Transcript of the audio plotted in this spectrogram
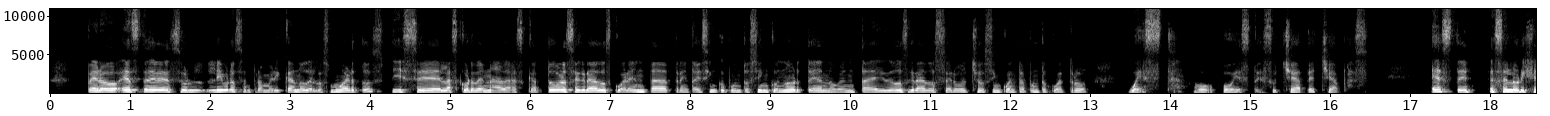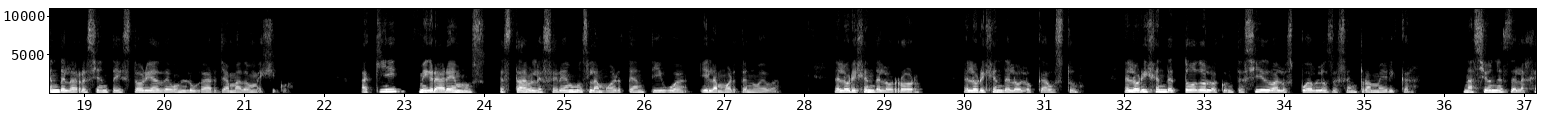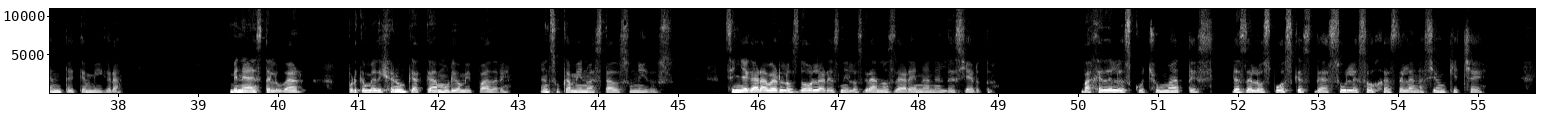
Pero este es su libro centroamericano de los muertos. Dice las coordenadas 14 grados 40, 35.5 norte, 92 grados 08, 50.4 west o oeste, Suchiate, Chiapas. Este es el origen de la reciente historia de un lugar llamado México. Aquí migraremos, estableceremos la muerte antigua y la muerte nueva, el origen del horror, el origen del holocausto, el origen de todo lo acontecido a los pueblos de Centroamérica, naciones de la gente que migra. Vine a este lugar porque me dijeron que acá murió mi padre, en su camino a Estados Unidos, sin llegar a ver los dólares ni los granos de arena en el desierto. Bajé de los cuchumates, desde los bosques de azules hojas de la nación quiché,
